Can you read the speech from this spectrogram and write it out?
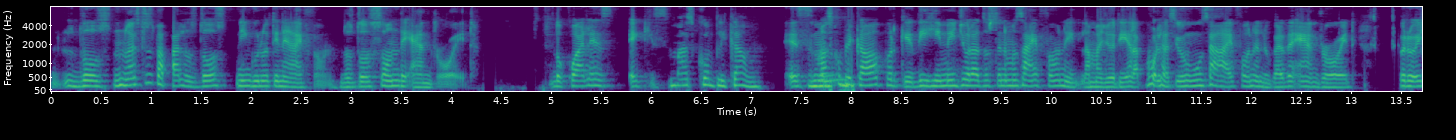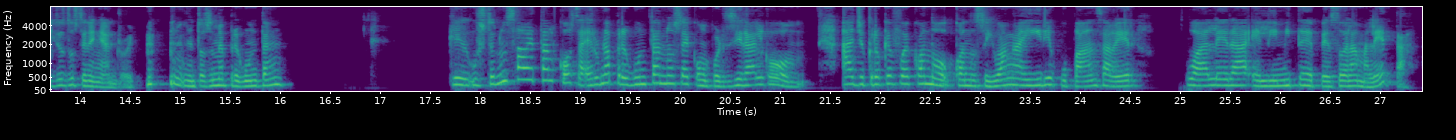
los, nuestros papás, los dos, ninguno tiene iPhone, los dos son de Android, lo cual es X. Más complicado. Es más complicado porque dijime y yo las dos tenemos iPhone y la mayoría de la población usa iPhone en lugar de Android, pero ellos dos tienen Android. Entonces me preguntan que usted no sabe tal cosa. Era una pregunta, no sé, como por decir algo. Ah, yo creo que fue cuando, cuando se iban a ir y ocupaban saber cuál era el límite de peso de la maleta,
